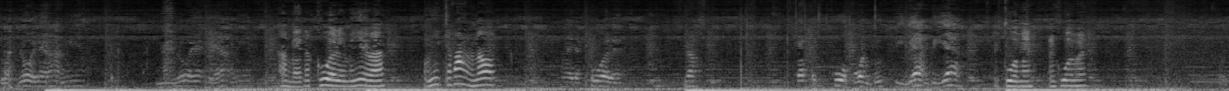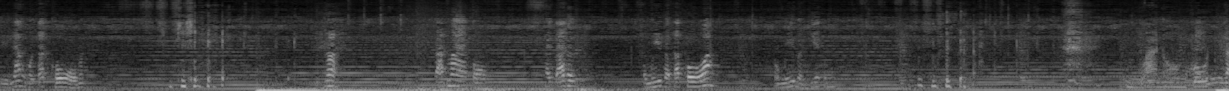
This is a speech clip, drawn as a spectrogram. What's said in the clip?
ตัวโรยแล้วอันนี้มันโรยแล้วแก อันนี้อะแม่ก็กลัวเลยไม่ใช่ไหมผมนี่กระด้างเนาะไม่จะกั้วเลยเนาะก็เป็นกั้วคนปุ๊บตีย่างตีย่างไม่กลัวไหมไม่กลัวไหมตีล่างกับตะโคมันนะตัดไม้โกให้ตัดถึงผมมีแบบตะโกวะผมมีแบบเจี๊ยบหวานหงกลัวต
